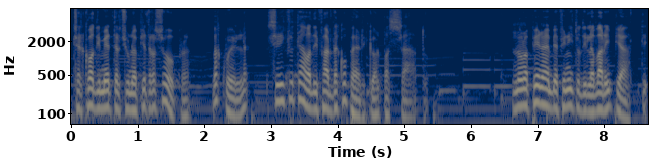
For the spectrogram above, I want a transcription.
Cercò di metterci una pietra sopra, ma quella si rifiutava di far da coperchio al passato. Non appena ebbe finito di lavare i piatti,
